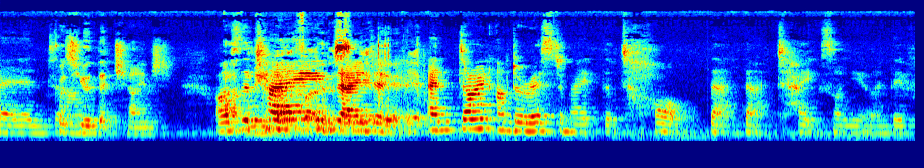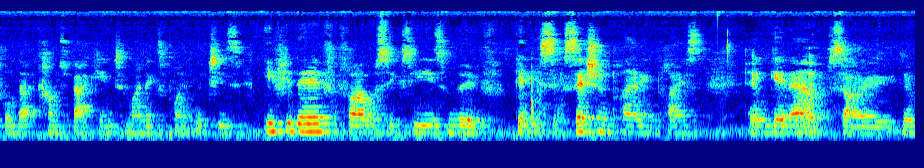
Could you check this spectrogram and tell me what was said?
And Because um, you're the change. I was the change agent. yeah, yeah. And don't underestimate the toll that that takes on you, and therefore that comes back into my next point, which is if you're there for five or six years, move, get your succession plan in place, and get out. So you know,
